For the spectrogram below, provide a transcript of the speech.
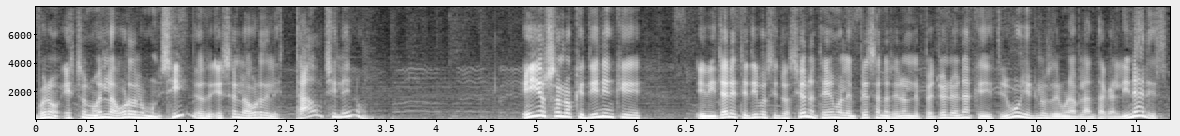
Bueno, esto no es labor de los municipios, esa es labor del Estado chileno. Ellos son los que tienen que evitar este tipo de situaciones. Tenemos la empresa nacional del petróleo que distribuye, incluso de una planta acá en Linares,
